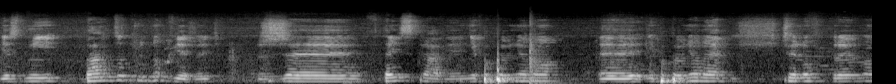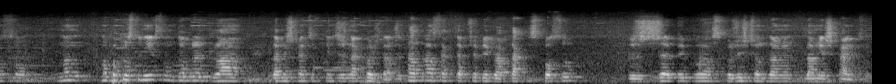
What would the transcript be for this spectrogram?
jest mi bardzo trudno uwierzyć, że w tej sprawie nie popełniono, e, nie popełniono jakichś czynów, które no, są, no, no po prostu nie są dobre dla, dla mieszkańców Kędzierzyna-Koźla, że ta transakcja przebiegła w taki sposób, żeby była z korzyścią dla, dla mieszkańców.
